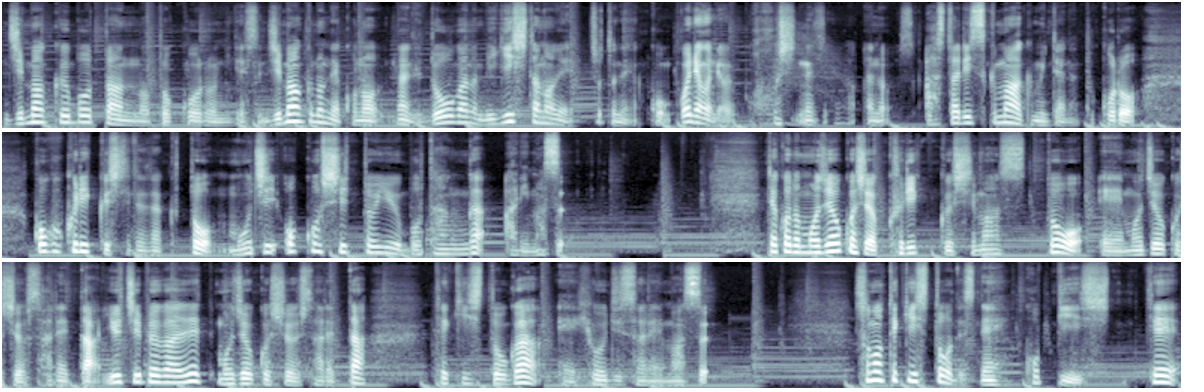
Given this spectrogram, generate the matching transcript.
字幕ボタンのところにですね、字幕のね、このなんで動画の右下のね、ちょっとね、こうゴニョゴニョ星、ね、あのアスタリスクマークみたいなところ、ここクリックしていただくと、文字起こしというボタンがあります。で、この文字起こしをクリックしますと、えー、文字起こしをされた、YouTube 側で文字起こしをされたテキストが、えー、表示されます。そのテキストをですね、コピーして、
